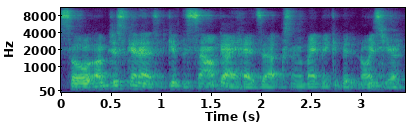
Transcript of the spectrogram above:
So I'm just gonna give the sound guy a heads up because we might make a bit of noise here.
